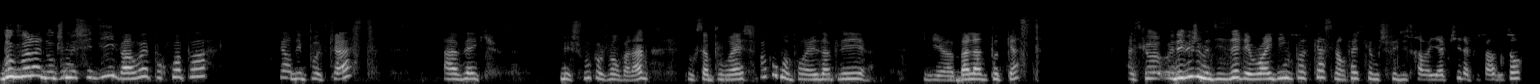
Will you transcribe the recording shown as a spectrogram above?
Donc voilà, donc je me suis dit, bah ouais, pourquoi pas faire des podcasts avec mes chevaux quand je vais en balade. Donc ça pourrait, je sais pas comment on pourrait les appeler, les euh, balades podcast. Parce qu'au début, je me disais les riding podcasts, mais en fait, comme je fais du travail à pied la plupart du temps,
